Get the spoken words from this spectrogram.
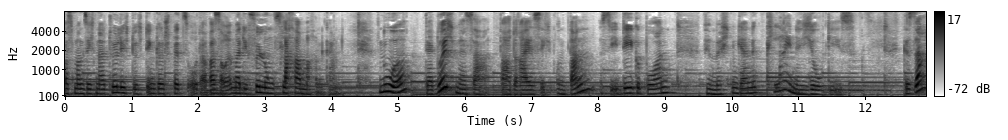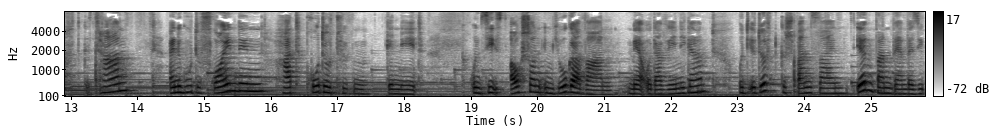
was man sich natürlich durch Dinkelspitz oder was auch immer die Füllung flacher machen kann. Nur der Durchmesser war 30 und dann ist die Idee geboren, wir möchten gerne kleine Yogis. Gesagt, getan. Eine gute Freundin hat Prototypen genäht und sie ist auch schon im Yoga-Wahn, mehr oder weniger. Und ihr dürft gespannt sein. Irgendwann werden wir sie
